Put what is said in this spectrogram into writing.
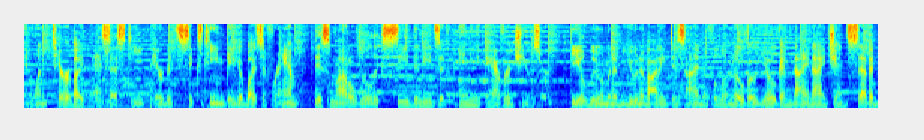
and 1TB SSD paired with 16 gigabytes of RAM, this model will exceed the needs of any average user. The aluminum unibody design of the Lenovo Yoga 9i Gen 7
